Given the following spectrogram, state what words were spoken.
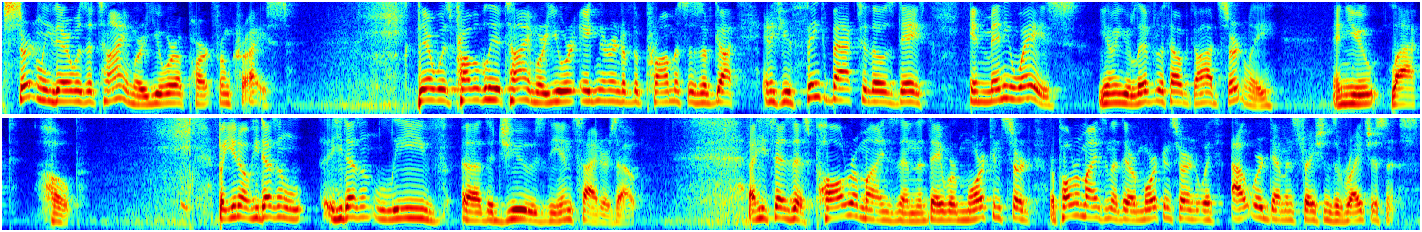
Certainly there was a time where you were apart from Christ. There was probably a time where you were ignorant of the promises of God. And if you think back to those days, in many ways, you know, you lived without God, certainly, and you lacked hope. But you know, he doesn't, he doesn't leave uh, the Jews, the insiders, out. Uh, he says this Paul reminds them that they were more concerned, or Paul reminds them that they were more concerned with outward demonstrations of righteousness,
